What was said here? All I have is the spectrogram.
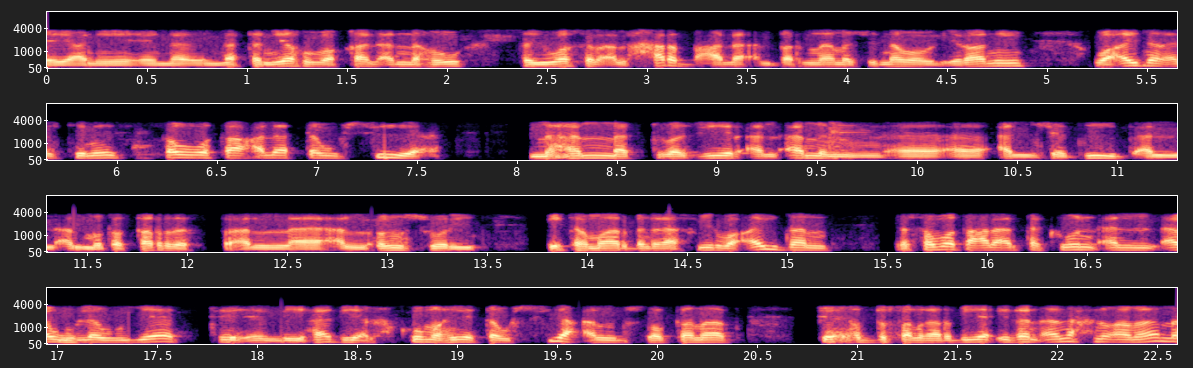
يعني نتنياهو وقال أنه سيواصل الحرب على البرنامج النووي الإيراني. وأيضا الكنيس صوت على توسيع مهمة وزير الأمن آه، آه، الجديد المتطرف العنصري إيتمار بن غفير. وأيضا صوت على أن تكون الأولويات لهذه الحكومة هي توسيع المستوطنات في الضفة الغربية، اذا نحن أمام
